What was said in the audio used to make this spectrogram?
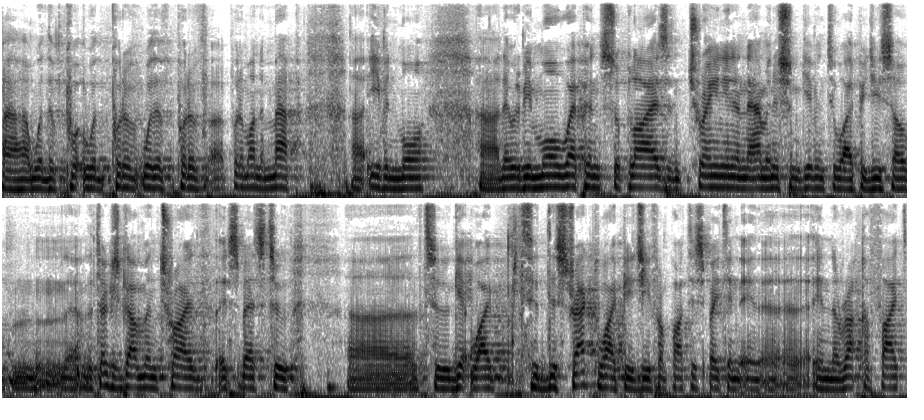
Uh, would have put would put have, would have put have, uh, put them on the map uh, even more. Uh, there would be more weapons, supplies, and training and ammunition given to YPG. So mm, the Turkish government tried its best to uh, to get y- to distract YPG from participating in uh, in the Raqqa fight,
